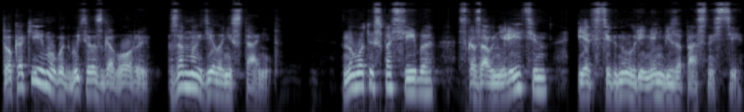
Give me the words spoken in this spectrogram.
то какие могут быть разговоры? За мной дело не станет. Ну вот и спасибо, сказал Неретин и отстегнул ремень безопасности.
